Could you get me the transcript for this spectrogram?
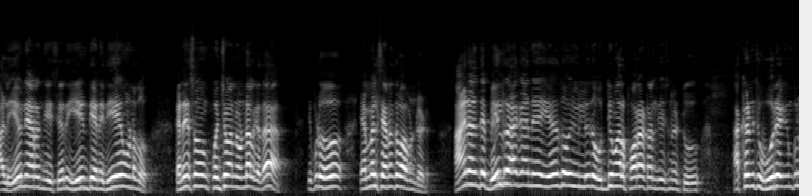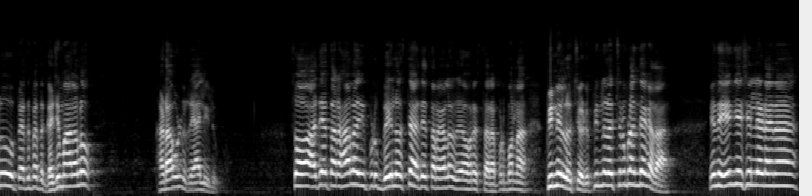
వాళ్ళు ఏం నేరం చేశారు ఏంటి అనేది ఏం ఉండదు. కనీసం కొంచెం అన్న ఉండాలి కదా. ఇప్పుడు ఎమ్మెల్సీ అనంతబాబు ఉన్నాడు ఆయన అంతే బెయిల్ రాగానే ఏదో వీళ్ళు ఏదో ఉద్యమాల పోరాటాలు చేసినట్టు అక్కడి నుంచి ఊరేగింపులు పెద్ద పెద్ద గజమాలలో హడావుళ్ళు ర్యాలీలు. సో అదే తరహాలో ఇప్పుడు బెయిల్ వస్తే అదే తరహాలో వ్యవహరిస్తారు. అప్పుడు మొన్న పిన్నెలు వచ్చాడు. పిన్నెలు వచ్చినప్పుడు అంతే కదా. ఏంది ఏం చేసి వెళ్ళాడు ఆయన?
